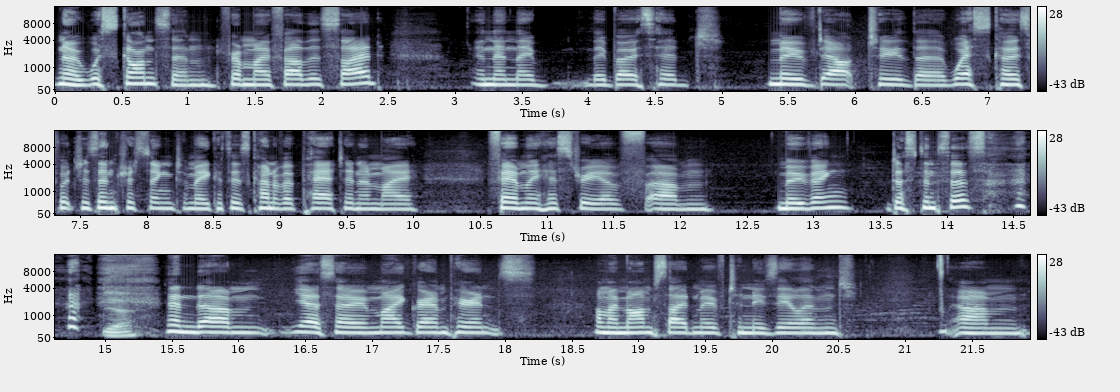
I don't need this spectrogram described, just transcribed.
no, Wisconsin from my father's side, and then they they both had moved out to the West Coast, which is interesting to me because there's kind of a pattern in my family history of um, moving distances. Yeah. And um, yeah, so my grandparents on my mom's side moved to New Zealand um,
